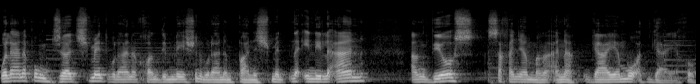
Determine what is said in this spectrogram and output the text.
Wala na pong judgment, wala na condemnation, wala nang punishment na inilaan ang Diyos sa kanyang mga anak, gaya mo at gaya ko.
